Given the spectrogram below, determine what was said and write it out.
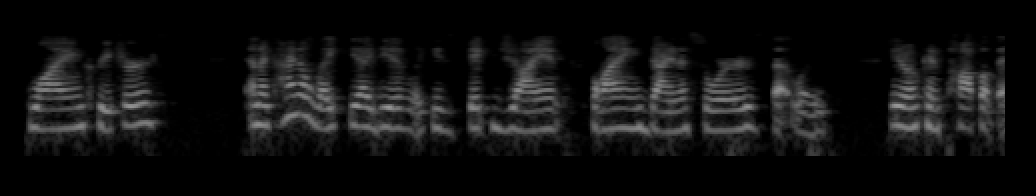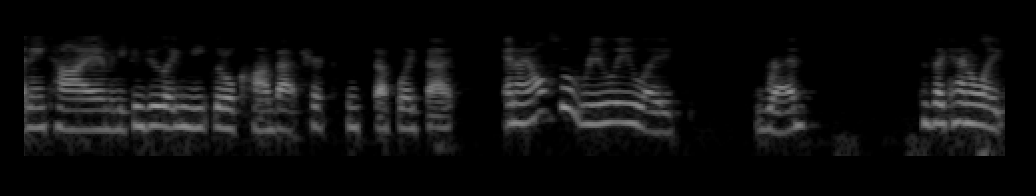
flying creatures. And I kind of like the idea of like these big giant flying dinosaurs that like, you know, can pop up anytime and you can do like neat little combat tricks and stuff like that. And I also really like red because I kind of like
